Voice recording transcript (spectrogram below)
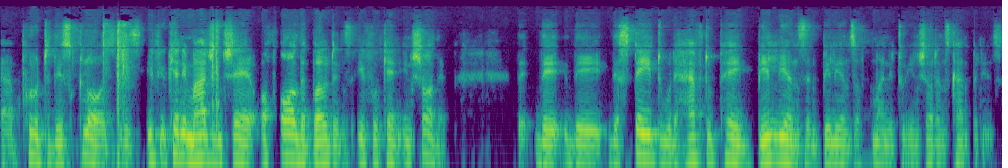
uh, put this clause is if you can imagine, Chair, of all the buildings, if we can insure them, the, the, the state would have to pay billions and billions of money to insurance companies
